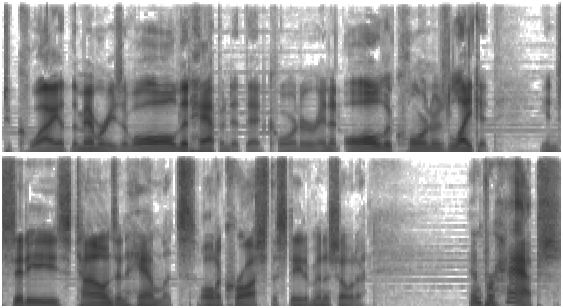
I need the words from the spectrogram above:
to quiet the memories of all that happened at that corner and at all the corners like it in cities, towns, and hamlets all across the state of Minnesota. And perhaps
